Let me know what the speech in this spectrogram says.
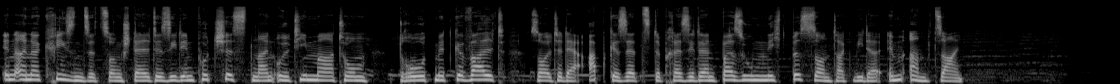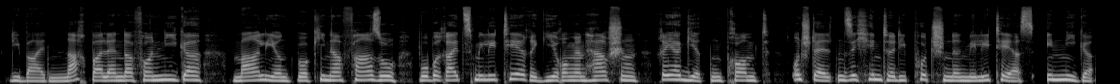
In einer Krisensitzung stellte sie den Putschisten ein Ultimatum, droht mit Gewalt, sollte der abgesetzte Präsident Basum nicht bis Sonntag wieder im Amt sein. Die beiden Nachbarländer von Niger, Mali und Burkina Faso, wo bereits Militärregierungen herrschen, reagierten prompt und stellten sich hinter die putschenden Militärs in Niger.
